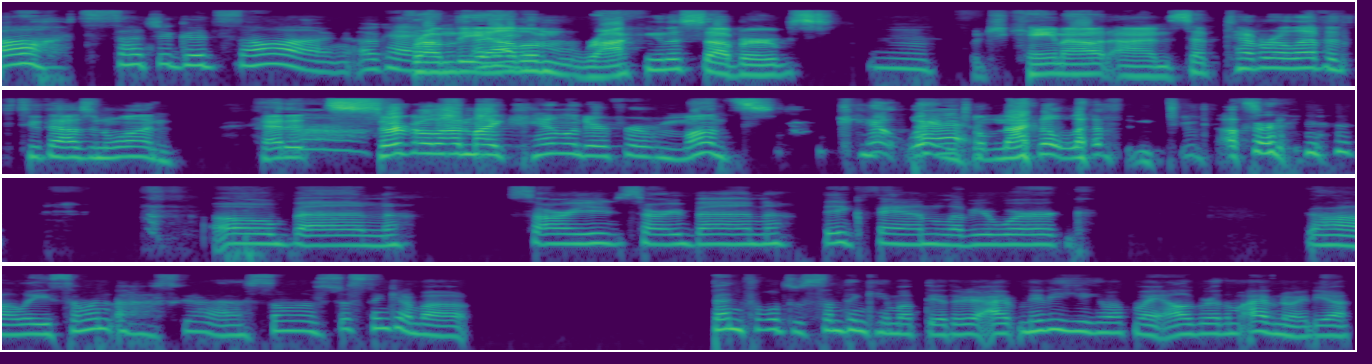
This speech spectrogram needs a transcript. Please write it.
Oh, it's such a good song. Okay. From the okay. album Rocking the Suburbs, mm. which came out on September 11th, 2001. Had it circled on my calendar for months. Can't wait until 9 11, 2000. oh, Ben. Sorry, sorry, Ben. Big fan. Love your work. Golly, someone, oh, yeah, someone was just thinking about Ben Folds was something came up the other day. I, maybe he came up with my algorithm. I have no idea.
